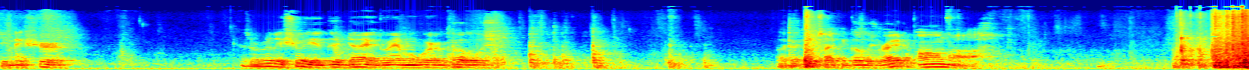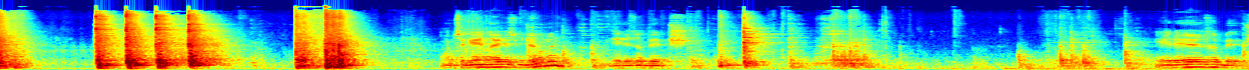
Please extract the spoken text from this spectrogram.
You see, make sure, doesn't really show you a good diagram of where it goes. But it looks like it goes right on off. Once again, ladies and gentlemen, it is a bitch. It is a bitch.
